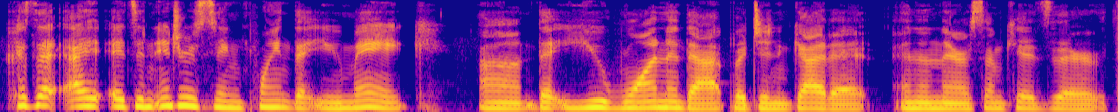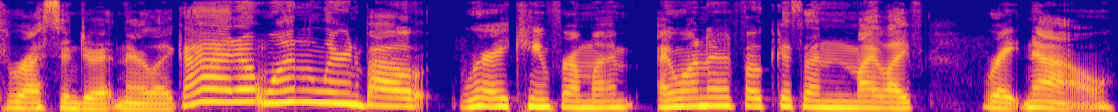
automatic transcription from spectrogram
Because it's an interesting point that you make um, that you wanted that but didn't get it, and then there are some kids that are thrust into it, and they're like, ah, I don't want to learn about where I came from. I'm, I want to focus on my life right now.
